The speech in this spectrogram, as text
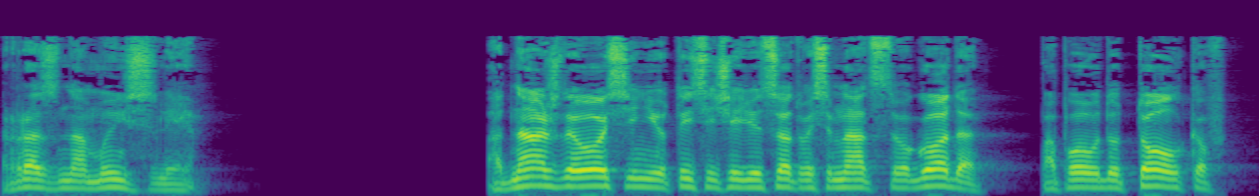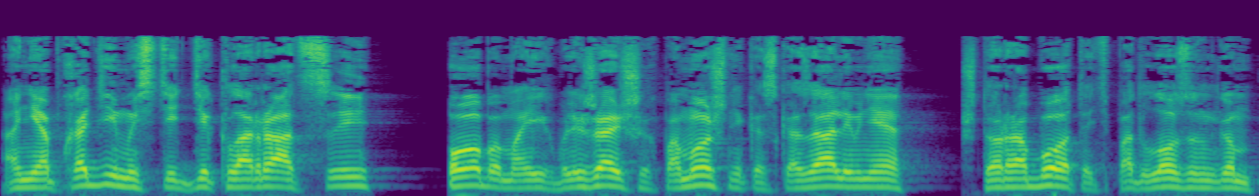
разномыслие. Однажды осенью 1918 года по поводу толков о необходимости декларации оба моих ближайших помощника сказали мне, что работать под лозунгом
